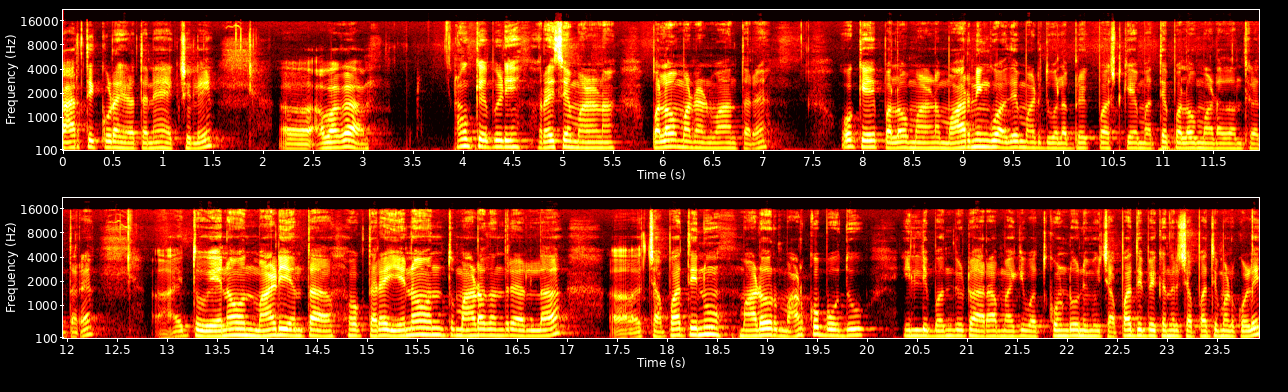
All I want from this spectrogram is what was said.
ಕಾರ್ತಿಕ್ ಕೂಡ ಹೇಳ್ತಾನೆ ಆ್ಯಕ್ಚುಲಿ ಅವಾಗ ಓಕೆ ಬಿಡಿ ರೈಸೇ ಮಾಡೋಣ, ಪಲಾವ್ ಮಾಡೋಣವಾ? ಅಂತಾರೆ. ಓಕೆ ಪಲಾವ್ ಮಾಡೋಣ. ಮಾರ್ನಿಂಗು ಅದೇ ಮಾಡಿದ್ವಲ್ಲ ಬ್ರೇಕ್ಫಾಸ್ಟ್ಗೆ ಮತ್ತೆ ಪಲಾವ್ ಮಾಡೋದು ಅಂತ ಹೇಳ್ತಾರೆ. ಆಯಿತು, ಏನೋ ಒಂದು ಮಾಡಿ ಅಂತ ಹೋಗ್ತಾರೆ. ಏನೋ ಒಂದು ಮಾಡೋದಂದರೆ ಅಲ್ಲ ಚಪಾತಿನೂ ಮಾಡೋರು ಮಾಡ್ಕೋಬೋದು. ಇಲ್ಲಿ ಬಂದುಬಿಟ್ಟು ಆರಾಮಾಗಿ ಒತ್ಕೊಂಡು ನಿಮಗೆ ಚಪಾತಿ ಬೇಕಂದರೆ ಚಪಾತಿ ಮಾಡ್ಕೊಳ್ಳಿ.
